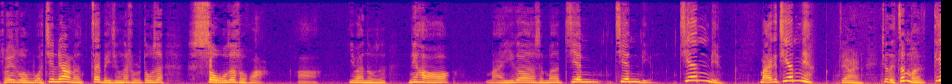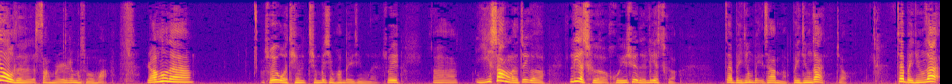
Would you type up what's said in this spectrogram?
所以说我尽量的在北京的时候都是收着说话啊，一般都是你好，买一个什么煎煎饼，煎饼，买个煎饼，这样的就得这么吊着嗓门这么说话，然后呢？所以我挺挺不喜欢北京的，所以，呃，一上了这个列车回去的列车，在北京北站嘛，北京站叫，在北京站，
